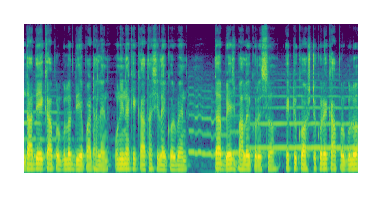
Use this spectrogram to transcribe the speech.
দাদি এই কাপড়গুলো দিয়ে পাঠালেন। উনি নাকি কাঁথা সেলাই করবেন। তা বেশ ভালোই করেছ। একটু কষ্ট করে কাপড়গুলো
